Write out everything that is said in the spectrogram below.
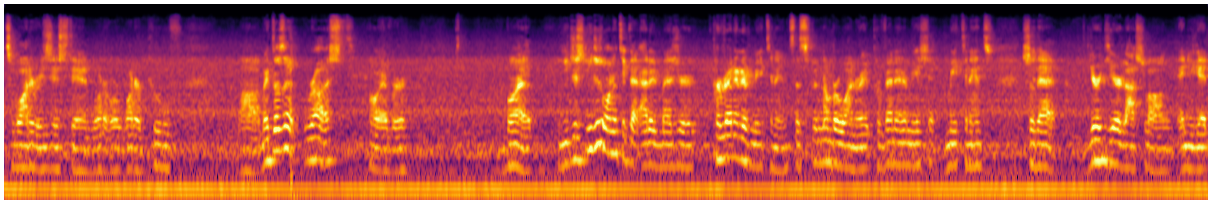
it's water resistant water or waterproof. Um, it doesn't rust however but you just you just want to take that added measure preventative maintenance. That's the number one right? Preventative maintenance so that your gear lasts long and you get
